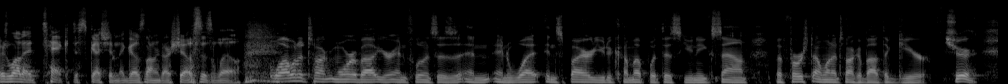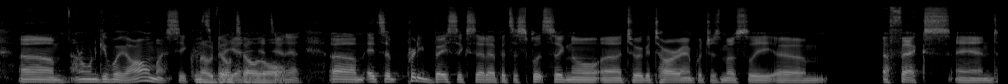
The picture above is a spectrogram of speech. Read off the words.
there's a lot of tech discussion that goes on at our shows as well. Well, I want to talk more about your influences and, and what inspired you to come up with this unique sound. But first, I want to talk about the gear. Sure. Um, I don't want to give away all my secrets. No, but don't yeah, tell it yeah, all. yeah, yeah. Um, it's a pretty basic setup. It's a split signal uh, to a guitar amp, which is mostly um, effects and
